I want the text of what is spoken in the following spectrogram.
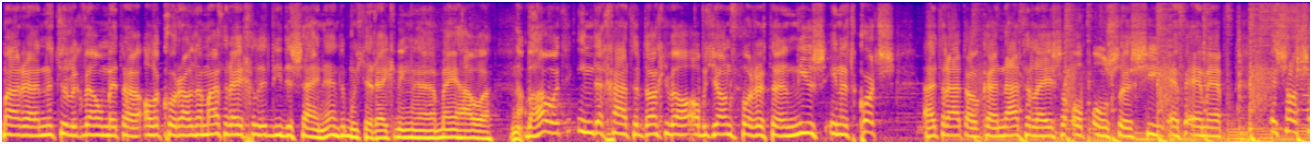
Maar uh, natuurlijk wel met uh, alle coronamaatregelen die er zijn. Hè? Daar moet je rekening uh, mee houden. Nou. We houden het in de gaten. Dankjewel Albert-Jan voor het nieuws in het kort. Uiteraard ook na te lezen op onze CFM-app. En zoals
